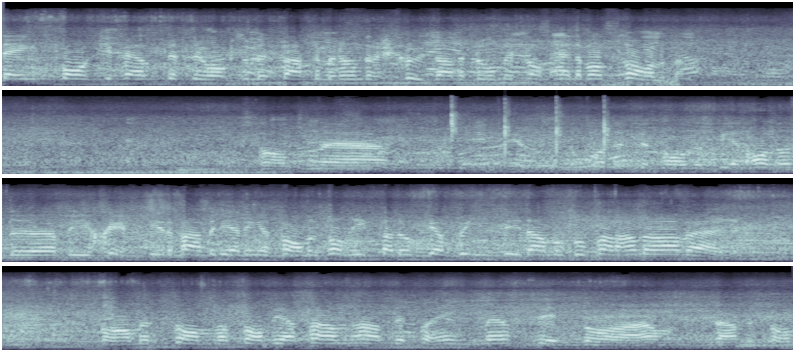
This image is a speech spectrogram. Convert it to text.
längst bak i fältet nu också med startnummer 127, Danne Blom från Hällevadsholm. Som eh, både till både fel och nu är skift i den här ledningen. Samuelsson hittar luckan på insidan och så tar han över. Samuelsson, vad sa vi att han hade poängmässigt då? Anders Samuelsson,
